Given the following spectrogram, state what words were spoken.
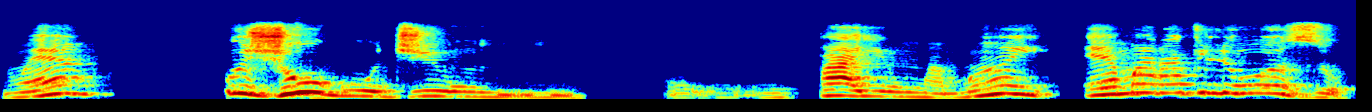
Não é? O jugo de um, um pai e uma mãe é maravilhoso.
